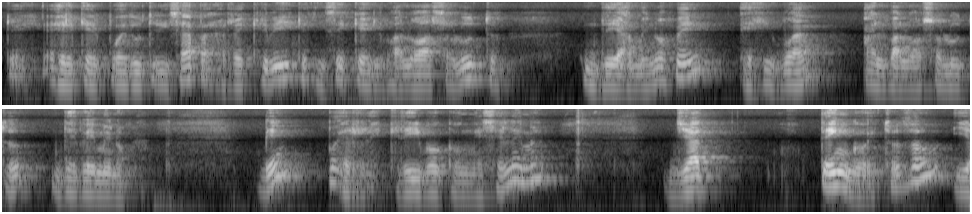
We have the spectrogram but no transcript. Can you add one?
que es el que puede utilizar para reescribir, que dice que el valor absoluto de a menos b es igual al valor absoluto de b menos a. Bien, pues reescribo con ese lema. Ya tengo estos dos y,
